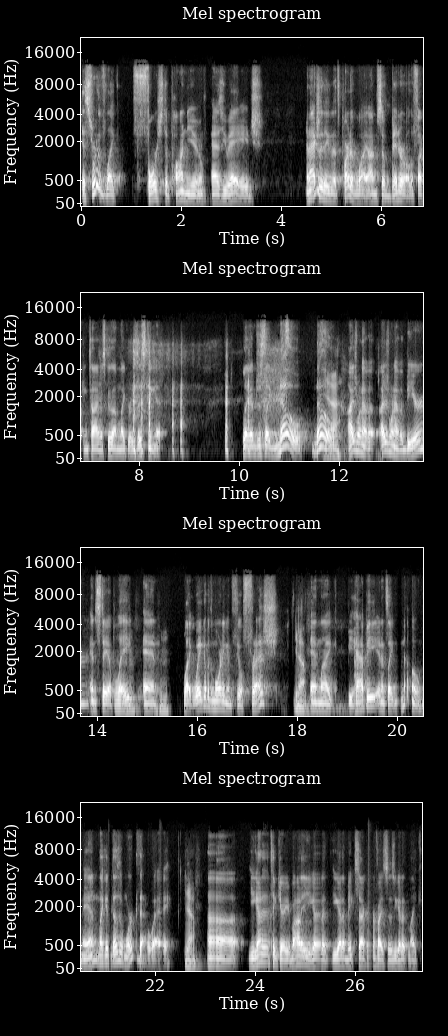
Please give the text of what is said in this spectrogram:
it's sort of like forced upon you as you age. And I actually think that's part of why I'm so bitter all the fucking time is because I'm like resisting it. like I'm just like, no, no. Yeah. I just want to have a I just want to have a beer and stay up late mm-hmm. and mm-hmm. like wake up in the morning and feel fresh. Yeah. And like be happy. And it's like, no, man, like it doesn't work that way. Yeah. Uh you gotta take care of your body. You gotta you gotta make sacrifices. You gotta like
